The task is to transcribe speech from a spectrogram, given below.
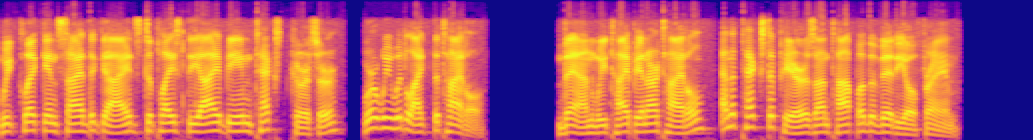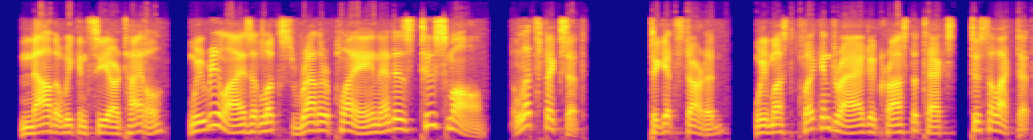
we click inside the guides to place the I-beam text cursor where we would like the title. Then we type in our title and the text appears on top of the video frame. Now that we can see our title, we realize it looks rather plain and is too small. Let's fix it. To get started, we must click and drag across the text to select it.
